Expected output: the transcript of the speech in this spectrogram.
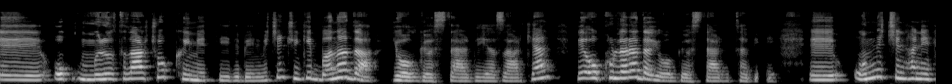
e, o mırıltılar çok kıymetliydi benim için. Çünkü bana da yol gösterdi yazarken ve okurlara da yol gösterdi tabii. E, onun için hani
